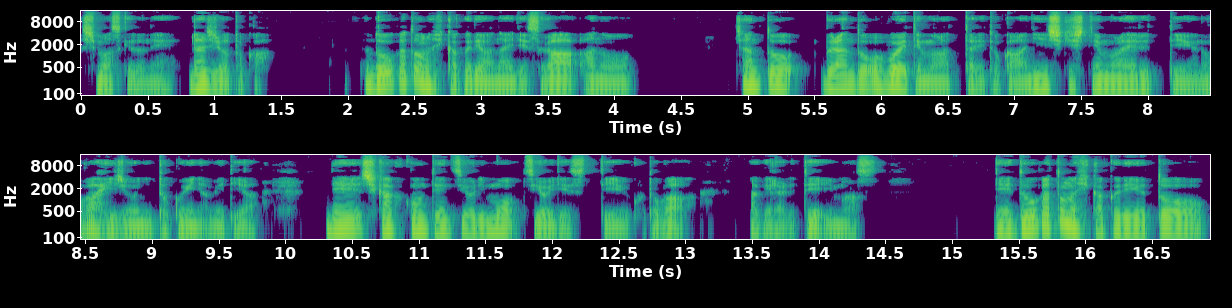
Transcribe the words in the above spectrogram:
しますけどね。ラジオとか。動画との比較ではないですが、あの、ちゃんとブランドを覚えてもらったりとか認識してもらえるっていうのが非常に得意なメディア。で、視覚コンテンツよりも強いですっていうことが挙げられています。で、動画との比較で言うと、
